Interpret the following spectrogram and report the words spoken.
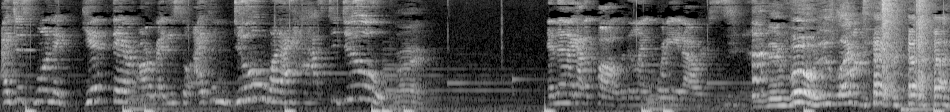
I just want to get there already so I can do what I have to do. Right. And then I got a call within like 48 hours. And then boom, just like that.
